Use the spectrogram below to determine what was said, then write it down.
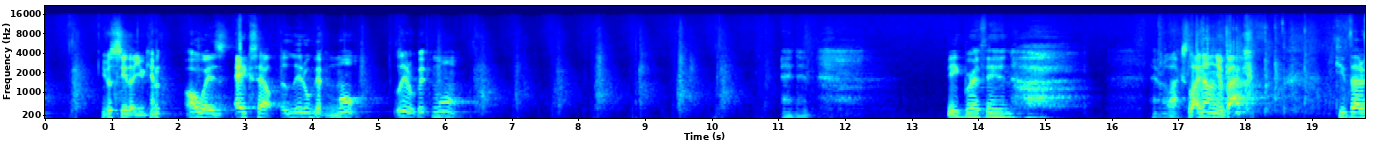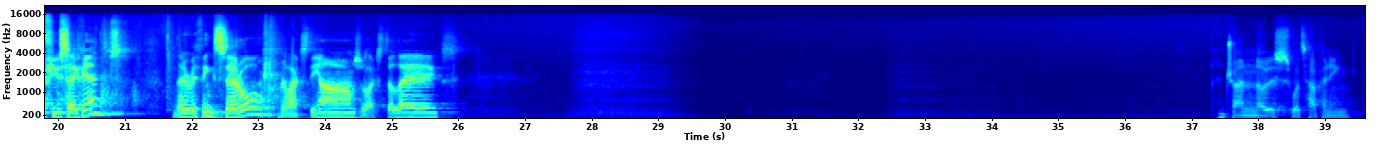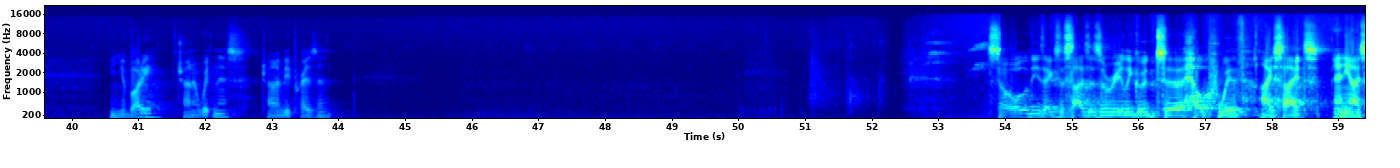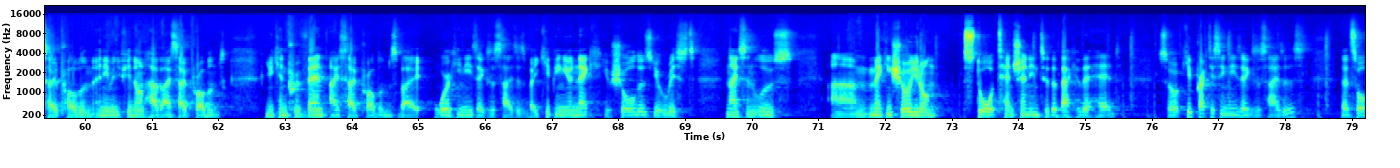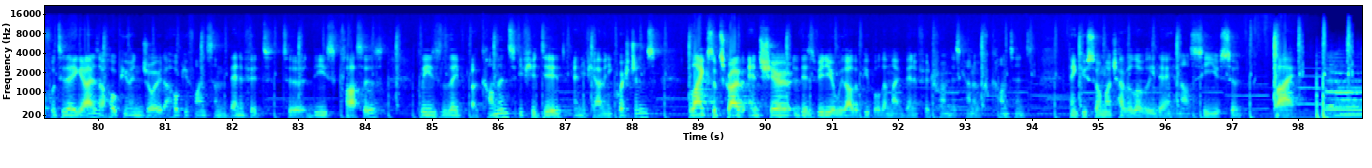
You'll see that you can always exhale a little bit more, a little bit more. And then big breath in and relax. Lie down on your back. Keep that a few seconds. Let everything settle. Relax the arms, relax the legs. And try to notice what's happening in your body, trying to witness, trying to be present. So all of these exercises are really good to help with eyesight, any eyesight problem. And even if you don't have eyesight problems, you can prevent eyesight problems by working these exercises, by keeping your neck, your shoulders, your wrist nice and loose, um, making sure you don't store tension into the back of the head. So keep practicing these exercises. That's all for today, guys. I hope you enjoyed. I hope you find some benefit to these classes. Please leave a comment if you did and if you have any questions. Like, subscribe, and share this video with other people that might benefit from this kind of content. Thank you so much. Have a lovely day, and I'll see you soon. Bye.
